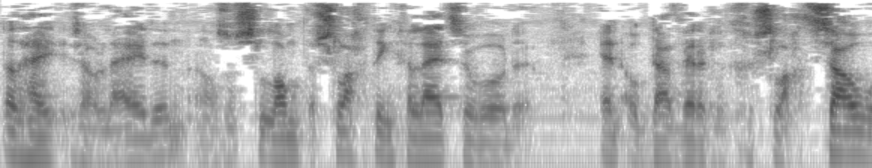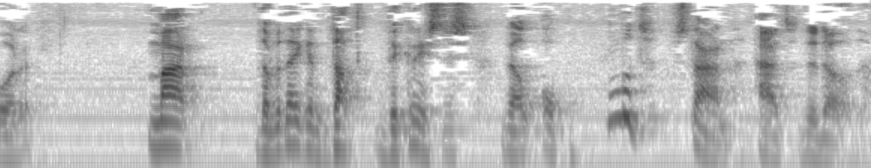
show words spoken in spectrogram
dat hij zou lijden en als een slam ter slachting geleid zou worden. En ook daadwerkelijk geslacht zou worden. Maar dat betekent dat de Christus wel op moet staan uit de doden.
